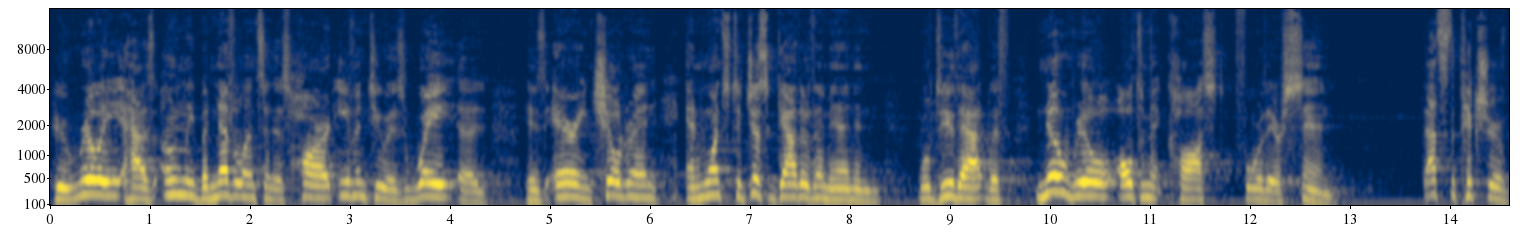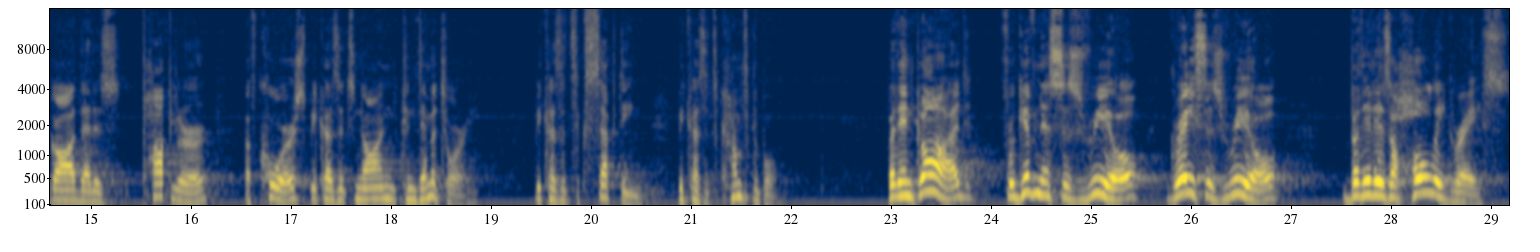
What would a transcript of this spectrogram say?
who really has only benevolence in his heart, even to his weight, uh, his erring children, and wants to just gather them in and will do that with no real ultimate cost for their sin. That's the picture of God that is popular, of course, because it's non condemnatory, because it's accepting, because it's comfortable. But in God, forgiveness is real, grace is real, but it is a holy grace.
